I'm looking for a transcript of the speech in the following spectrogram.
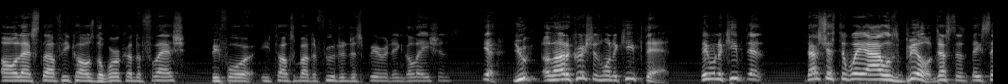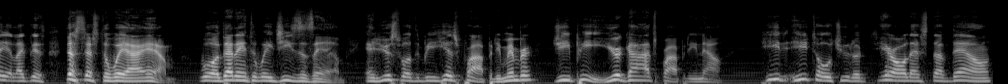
all that stuff he calls the work of the flesh before he talks about the fruit of the spirit in Galatians. Yeah, you a lot of Christians want to keep that. They want to keep that. That's just the way I was built. Just as they say it like this. That's just the way I am. Well, that ain't the way Jesus am. And you're supposed to be his property. Remember? GP, you're God's property now. He he told you to tear all that stuff down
